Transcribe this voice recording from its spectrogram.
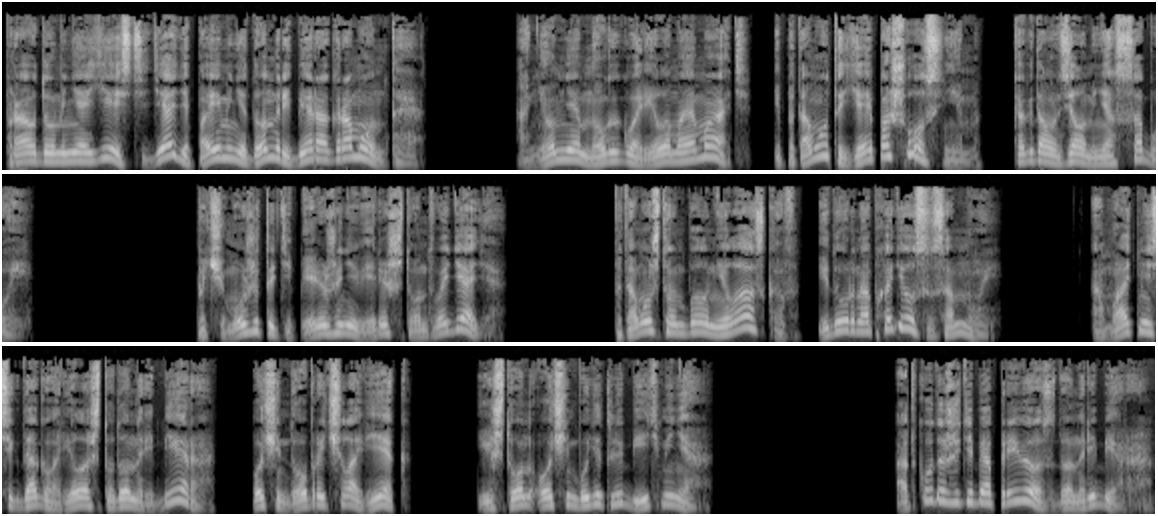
Правда, у меня есть дядя по имени Дон Рибера Аграмонте. О нем мне много говорила моя мать, и потому-то я и пошел с ним, когда он взял меня с собой. Почему же ты теперь уже не веришь, что он твой дядя? Потому что он был неласков и дурно обходился со мной. А мать мне всегда говорила, что Дон Рибера очень добрый человек и что он очень будет любить меня. Откуда же тебя привез Дон Рибера?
